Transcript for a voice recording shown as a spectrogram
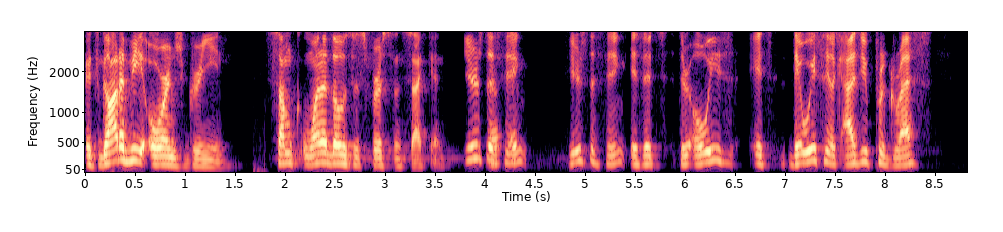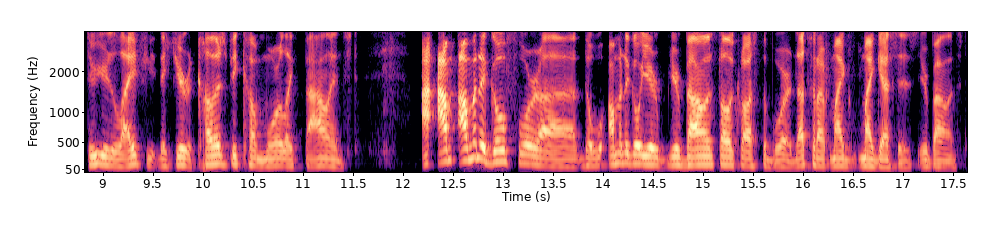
it's got to be orange green. Some one of those is first and second. Here's the Okay. thing. Here's the thing. Is it's they're always it's they always say like as you progress through your life, you, like your colors become more like balanced. I, I'm I'm gonna go for uh the I'm gonna go you're you're balanced all across the board. That's what I, my my guess is. You're balanced.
